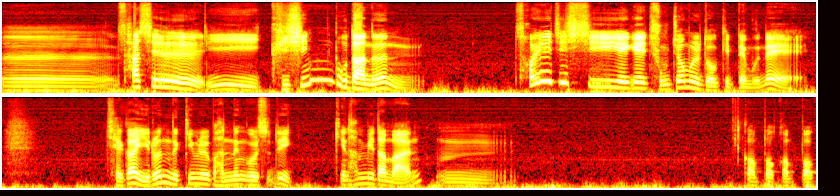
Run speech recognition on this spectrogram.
음, 사실 이 귀신보다는 서예지 씨에게 중점을 두었기 때문에 제가 이런 느낌을 받는 걸 수도 있긴 합니다만 음, 깜빡깜빡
